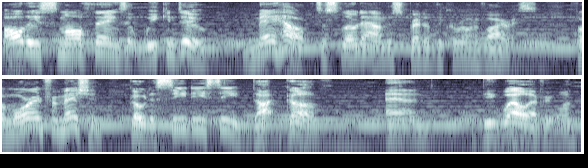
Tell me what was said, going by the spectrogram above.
All these small things that we can do may help to slow down the spread of the coronavirus. For more information, go to cdc.gov and be well, everyone.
